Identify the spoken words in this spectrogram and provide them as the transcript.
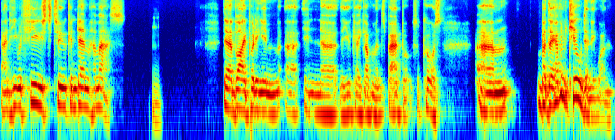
and he refused to condemn Hamas, mm. thereby putting him uh, in uh, the UK government's bad books, of course. Um, but they haven't killed anyone.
